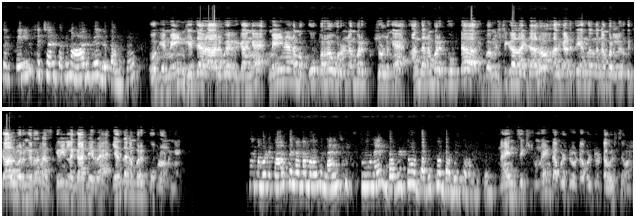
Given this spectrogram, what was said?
சார் மெயின் ஹெச்ஆர் பாத்தீங்கன்னா ஆறு பேர் இருக்காங்க சார் ஓகே மெயின் ஹெச்ஆர் ஆறு பேர் இருக்காங்க. மெயினா நம்ம கூப்பிடுற ஒரு நம்பர் சொல்லுங்க. அந்த நம்பருக்கு கூப்பிட்டா இப்ப மிஸ்டு கால் ஆயிட்டாலும் அதுக்கு அடுத்து எந்தெந்த நம்பர்ல இருந்து கால் வருங்கிறத நான் ஸ்கிரீன்ல காட்டிடுறேன். எந்த நம்பருக்கு கூப்பிடணுங்க? சார் நம்மளோட கால் சென்டர் நம்பர் வந்து nine six two nine double two double two double seven nine six two nine double two double two double seven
